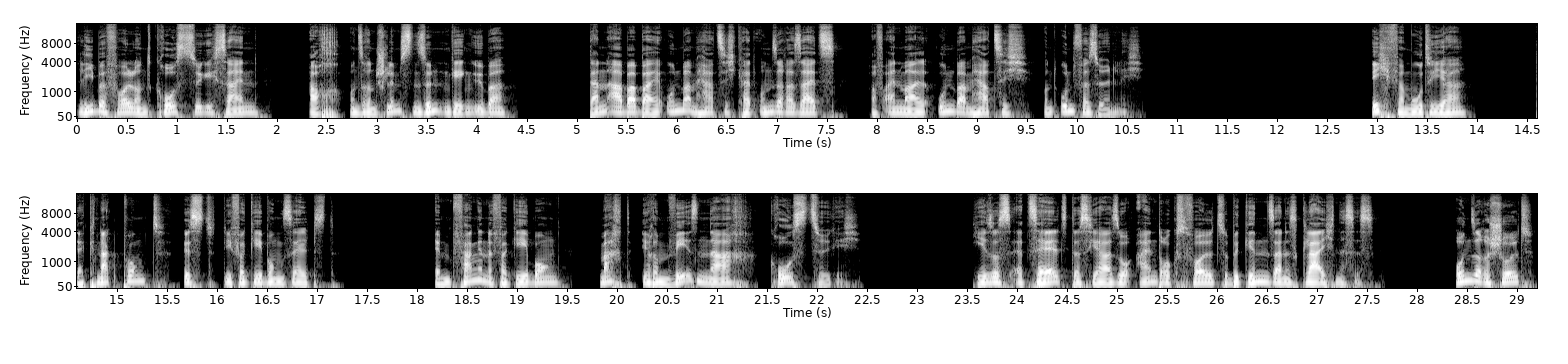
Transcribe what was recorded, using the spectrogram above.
liebevoll und großzügig sein, auch unseren schlimmsten Sünden gegenüber, dann aber bei Unbarmherzigkeit unsererseits auf einmal unbarmherzig und unversöhnlich? Ich vermute ja, der Knackpunkt ist die Vergebung selbst. Empfangene Vergebung macht ihrem Wesen nach großzügig. Jesus erzählt das ja so eindrucksvoll zu Beginn seines Gleichnisses. Unsere Schuld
